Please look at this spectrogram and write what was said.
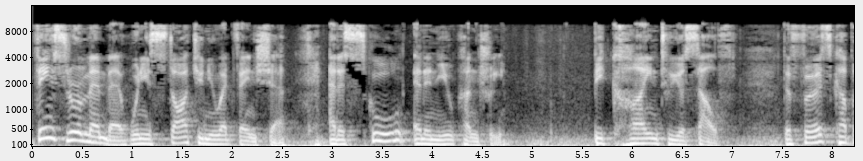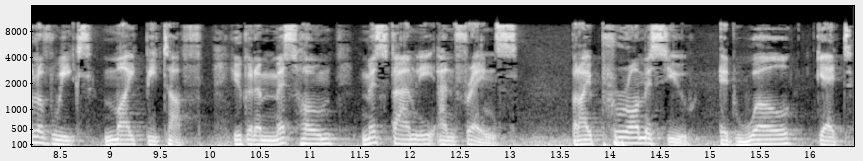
Things to remember when you start your new adventure at a school in a new country. Be kind to yourself. The first couple of weeks might be tough. You're going to miss home, miss family and friends. But I promise you, it will get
